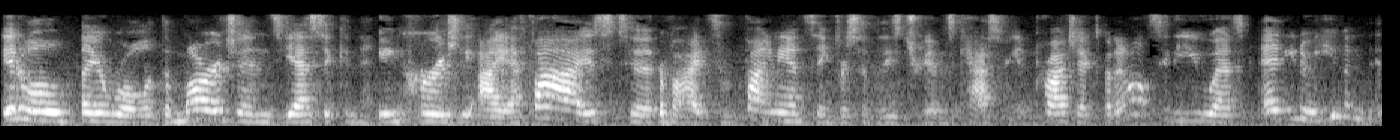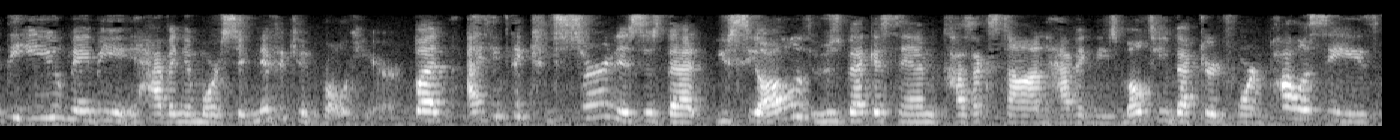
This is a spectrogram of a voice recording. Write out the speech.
It'll play a role at the margins. Yes, it can encourage the IFIs to provide some financing for some of these Trans-Caspian projects, but I don't see the US and you know even the EU maybe having a more significant role here. But I think the concern is is that you see all of Uzbekistan, Kazakhstan having these multi-vectored foreign policies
